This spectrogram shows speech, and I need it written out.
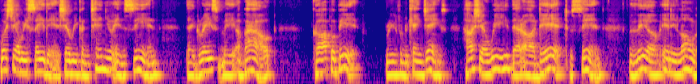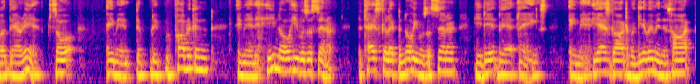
What shall we say then? Shall we continue in sin that grace may abound? God forbid. Reading from the King James. How shall we that are dead to sin live any longer therein? So, amen. The, the Republican, amen, he know he was a sinner. The tax collector know he was a sinner. He did bad things. Amen. He asked God to forgive him in his heart.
